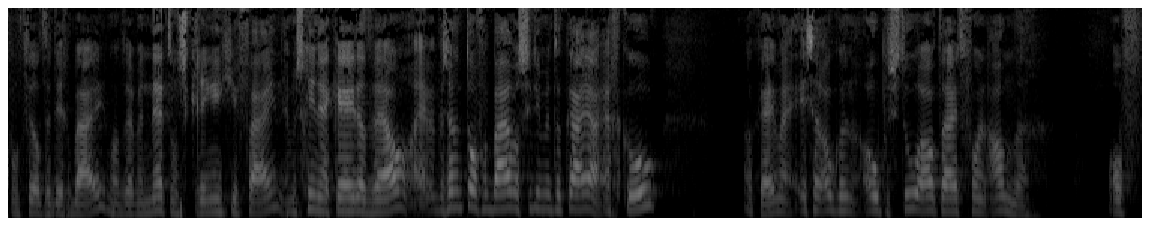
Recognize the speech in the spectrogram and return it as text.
komt veel te dichtbij, want we hebben net ons kringetje fijn. En misschien herken je dat wel. We hebben zo'n toffe Bijbelstudie met elkaar, ja, echt cool. Oké, maar is er ook een open stoel altijd voor een ander? Of,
